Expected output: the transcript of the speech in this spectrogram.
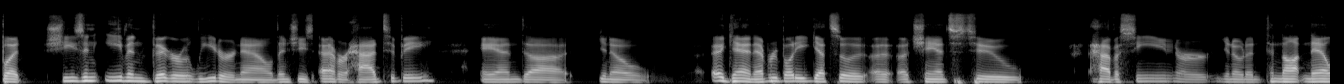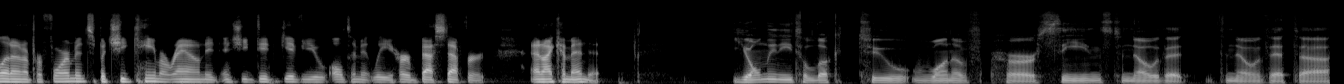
but she's an even bigger leader now than she's ever had to be. And, uh, you know, again, everybody gets a, a, a, chance to have a scene or you know to, to not nail it on a performance but she came around and, and she did give you ultimately her best effort and i commend it you only need to look to one of her scenes to know that to know that uh,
